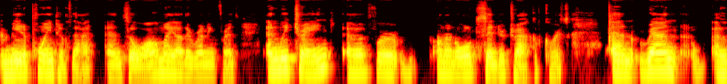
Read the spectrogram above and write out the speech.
and made a point of that. And so all my other running friends, and we trained uh, for on an old cinder track, of course, and ran uh,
